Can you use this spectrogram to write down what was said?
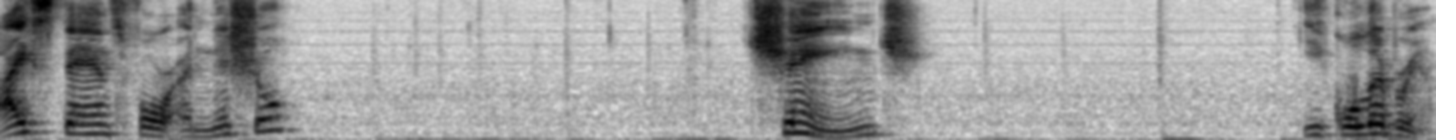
ICE stands for initial change equilibrium.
